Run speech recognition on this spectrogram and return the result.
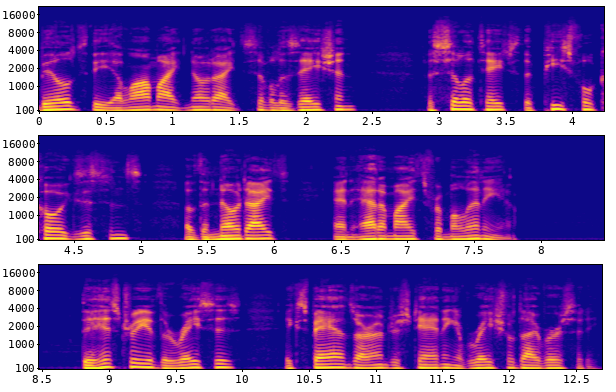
builds the Elamite Nodite civilization, facilitates the peaceful coexistence of the Nodites and Adamites for millennia. The history of the races expands our understanding of racial diversity.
